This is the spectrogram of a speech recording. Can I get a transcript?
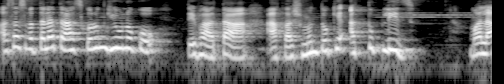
असा स्वतःला त्रास करून घेऊ नको. तेव्हा आता आकाश म्हणतो की आत्तू प्लीज. मला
